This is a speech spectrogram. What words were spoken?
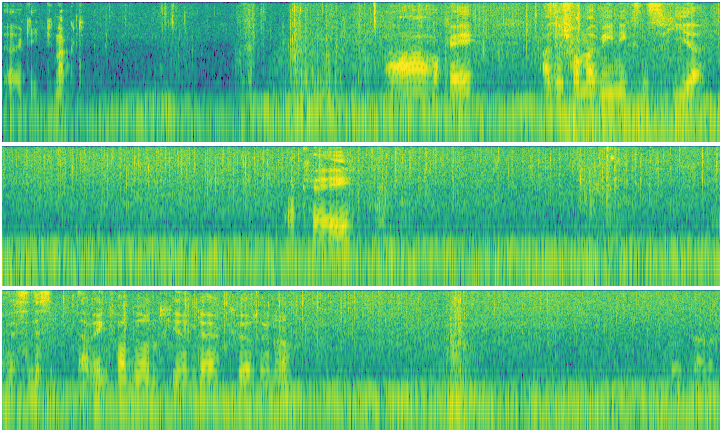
Äh, geknackt. Ah, okay. Also schon mal wenigstens hier. Okay. Es ist ein wenig verwirrend hier in der Kirche, ne? Trotz allem,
